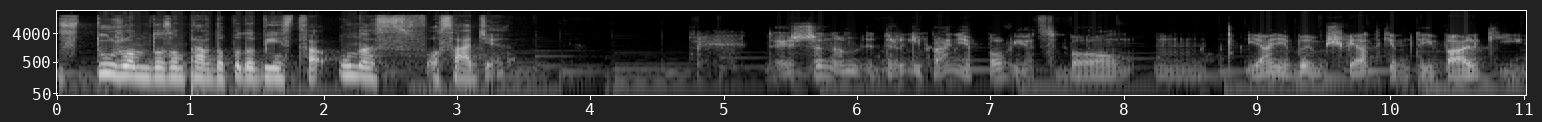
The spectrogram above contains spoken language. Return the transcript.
z dużą dozą prawdopodobieństwa u nas w osadzie. To jeszcze nam, drogi panie, powiedz, bo mm, ja nie byłem świadkiem tej walki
